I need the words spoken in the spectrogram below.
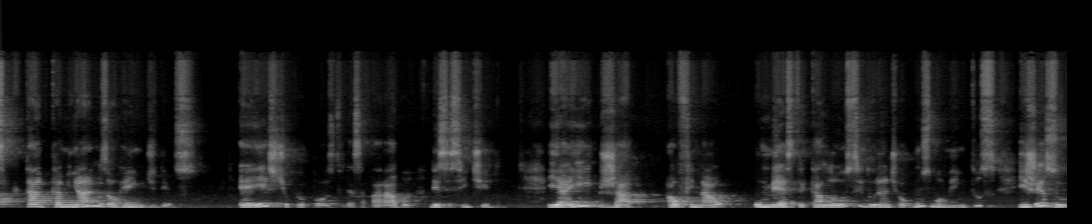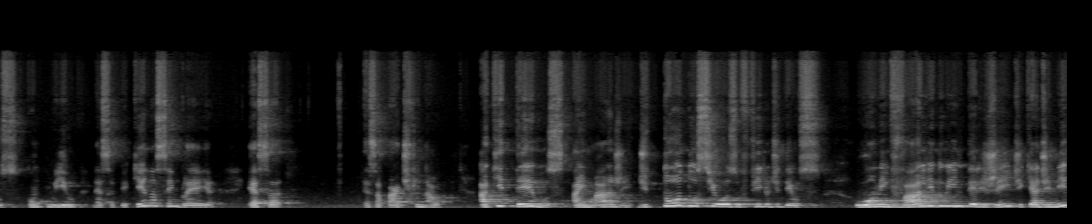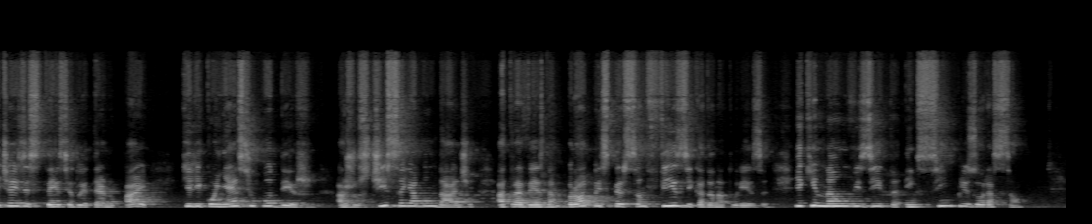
caminharmos ao reino de Deus. É este o propósito dessa parábola nesse sentido. E aí, já ao final, o mestre calou-se durante alguns momentos e Jesus concluiu nessa pequena assembleia essa, essa parte final. Aqui temos a imagem de todo ocioso filho de Deus, o homem válido e inteligente que admite a existência do eterno Pai, que lhe conhece o poder, a justiça e a bondade através da própria expressão física da natureza e que não o visita em simples oração.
